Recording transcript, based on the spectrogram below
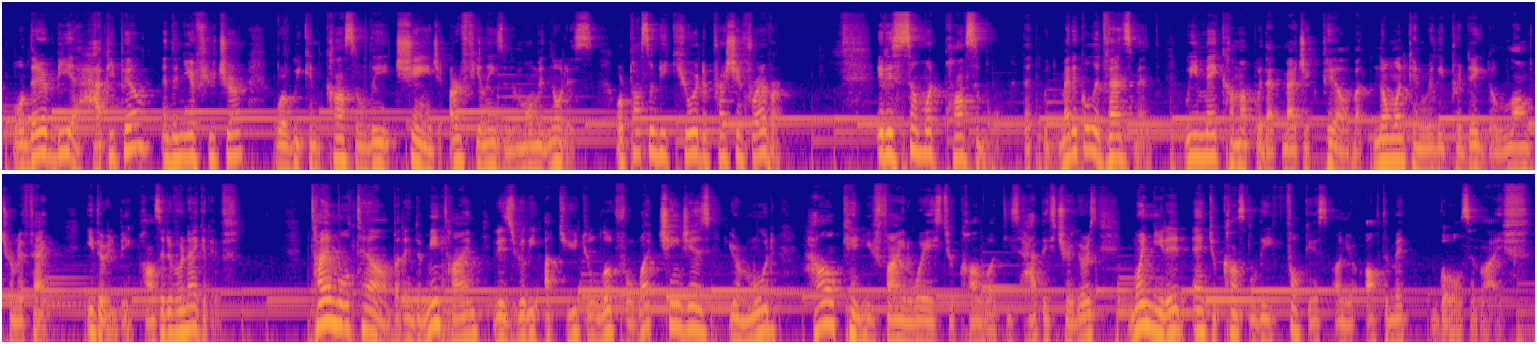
Will there be a happy pill in the near future where we can constantly change our feelings in a moment notice, or possibly cure depression forever? It is somewhat possible that with medical advancement, we may come up with that magic pill, but no one can really predict the long term effect, either it being positive or negative. Time will tell, but in the meantime, it is really up to you to look for what changes your mood, how can you find ways to call out these happiness triggers when needed, and to constantly focus on your ultimate goals in life.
